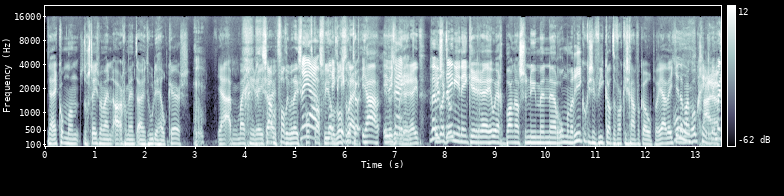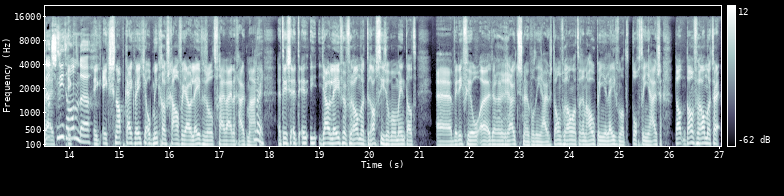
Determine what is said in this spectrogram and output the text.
Ja, ik kom dan nog steeds bij mijn argument uit. Hoe de hell cares? Ja, het moet mij geen uit. Samenvatting van deze Nee, ja, podcast ik- Ik word, Losterwijk. ja, Ik weet je. We ik word ook niet in één keer eh, heel erg bang als ze nu mijn eh, ronde Mariekoekjes in vierkante vakjes gaan verkopen. Ja, weet je, dat maakt me ook geen Ah, reet Ja, maar dat is niet Ik- handig. Ik, ik snap, kijk, weet je, op microschaal voor jouw leven zal het vrij weinig uitmaken. Nee. Het is, het, het- jouw leven verandert drastisch op het moment dat, eh, weet ik veel, eh, er een ruit sneuvelt in je huis. Dan verandert er een hoop in je leven, omdat er tocht in je huis zijn. Dan, dan verandert er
